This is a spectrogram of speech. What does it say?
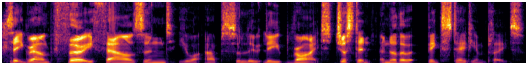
City Ground, 30,000. You are absolutely right. Justin, another big stadium, please.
